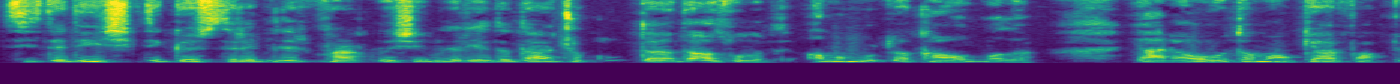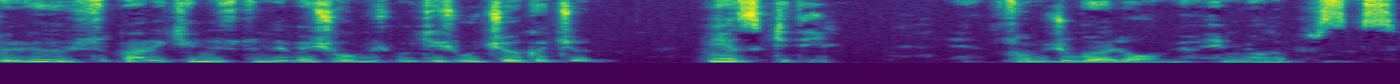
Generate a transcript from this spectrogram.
sizde değişiklik gösterebilir, farklılaşabilir ya da daha çok daha da az olabilir. Ama mutlaka olmalı. Yani o tamam kar faktörü süper 2'nin üstünde 5 olmuş müthiş uçuyor kaçıyor. Ne yazık ki değil. Sonucu böyle olmuyor. Emin olabilirsiniz.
